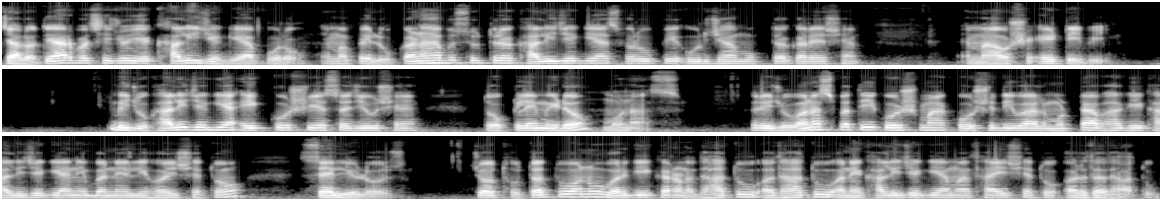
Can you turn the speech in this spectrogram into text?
ચાલો, ત્યાર પછી જોઈએ ખાલી જગ્યા પૂરો. એમાં પહેલું કણાભ સૂત્ર ખાલી જગ્યા સ્વરૂપે ઊર્જા મુક્ત કરે છે. એમાં આવશે એટીબી બીજું, ખાલી જગ્યા એક કોષીય સજીવ છે, તો ક્લેમિડો મોનાસ. ત્રીજું, વનસ્પતિ કોષમાં કોષ દિવાલ મોટાભાગે ખાલી જગ્યાની બનેલી હોય છે, તો સેલ્યુલોઝ. ચોથું તત્વોનું વર્ગીકરણ ધાતુ, અધાતુ અને ખાલી જગ્યામાં થાય છે તો અર્ધધાતુ.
